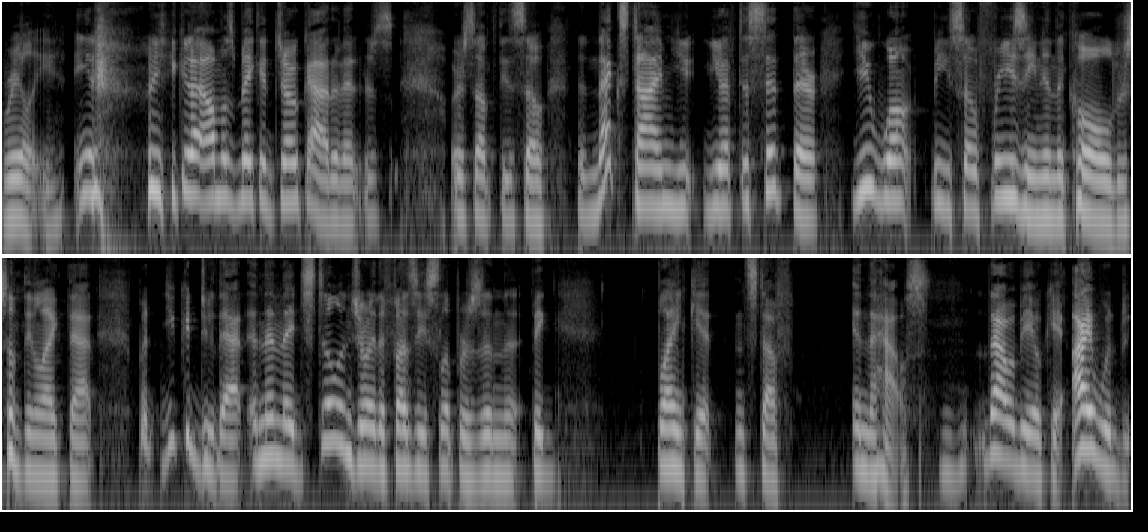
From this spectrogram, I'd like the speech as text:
Really? You know you could almost make a joke out of it or, or something. So the next time you you have to sit there you won't be so freezing in the cold or something like that. But you could do that. And then they'd still enjoy the fuzzy slippers and the big blanket and stuff in the house. That would be okay. I would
